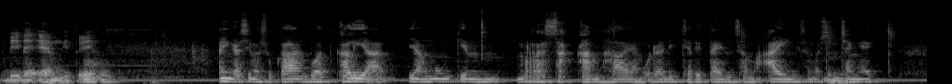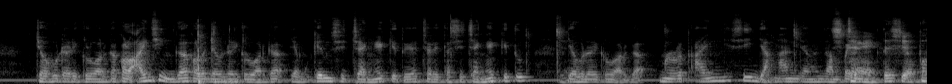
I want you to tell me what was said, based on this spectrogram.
di DM gitu ya Mm. Aing kasih masukan buat kalian yang mungkin merasakan hal yang udah diceritain sama Aing sama si Hmm. Cengek. Jauh dari keluarga. Kalau Aing sih enggak kalau jauh dari keluarga ya mungkin si Cengek gitu ya cerita si Cengek itu jauh dari keluarga. Menurut Aing sih jangan jangan si sampai cengek teh siapa?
